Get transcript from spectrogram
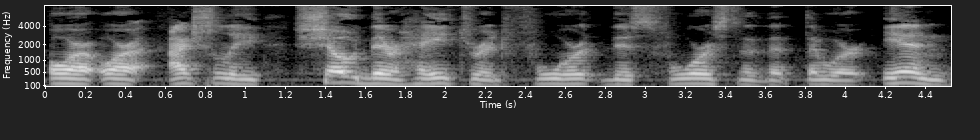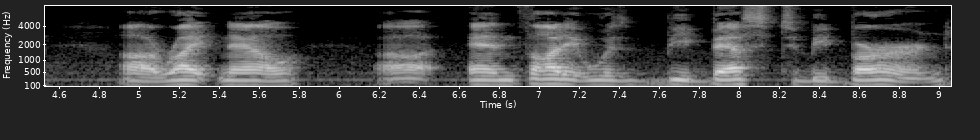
or or actually showed their hatred for this forest that they were in uh, right now, uh, and thought it would be best to be burned.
